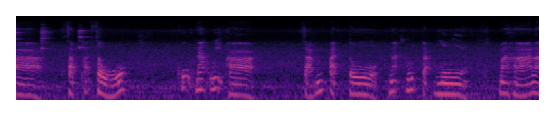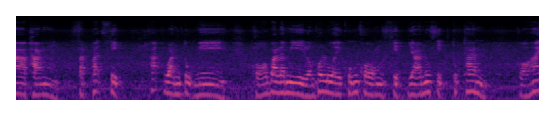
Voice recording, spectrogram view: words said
ตา สัพพโส คุณวิภา สัมปัตโตนรุตตะโม มหาลาพัง สัพพสิทธพระวันตุเม ขอบารมีหลวงพ่อรวยคุ้มครองสิทธิยานุสิทธิ์ทุกท่าน ขอให้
